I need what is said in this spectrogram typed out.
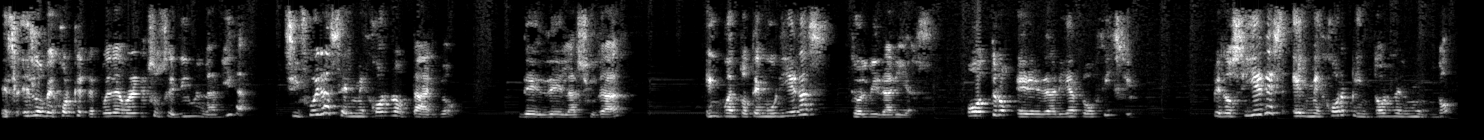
Es, lo mejor que te puede haber sucedido en la vida. Si fueras el mejor notario de, la ciudad, en cuanto te murieras, te olvidarías. Otro heredaría tu oficio. Pero si eres el mejor pintor del mundo,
